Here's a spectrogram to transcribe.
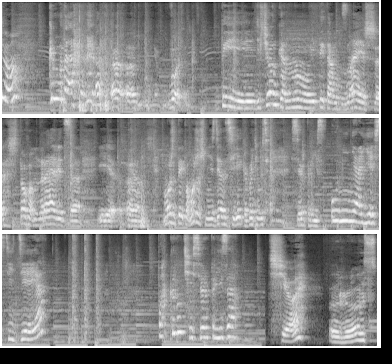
Чё? Круто! Вот, ты девчонка, ну и ты там знаешь, что вам нравится. И э, может ты поможешь мне сделать ей какой-нибудь сюрприз? У меня есть идея. Покруче сюрприза. Чё? Раз,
